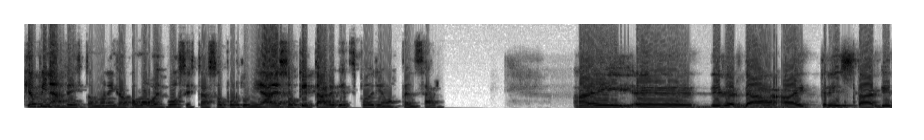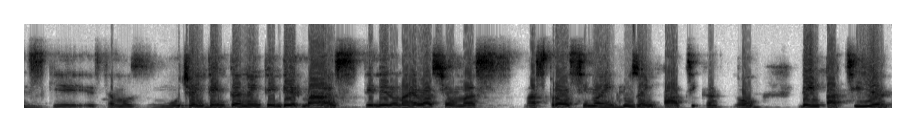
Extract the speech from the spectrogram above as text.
¿Qué opinas de esto, Mónica? ¿Cómo ves vos estas oportunidades o qué targets podríamos pensar? Hay, eh, de verdad, hay tres targets que estamos mucho intentando entender más, tener una relación más más próxima, incluso empática, ¿no? De empatía,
